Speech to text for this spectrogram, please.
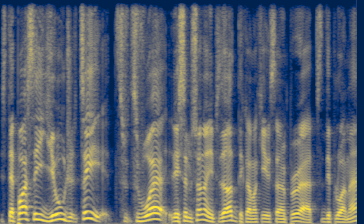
c'était pas assez huge. Tu sais, tu, tu vois les Simpsons un épisode, t'es comme ok, c'est un peu à petit déploiement.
